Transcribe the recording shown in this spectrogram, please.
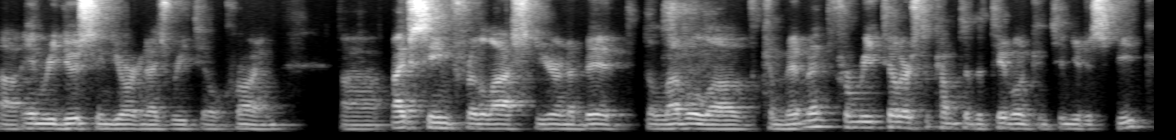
uh, in reducing the organized retail crime. Uh, I've seen for the last year and a bit the level of commitment from retailers to come to the table and continue to speak.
